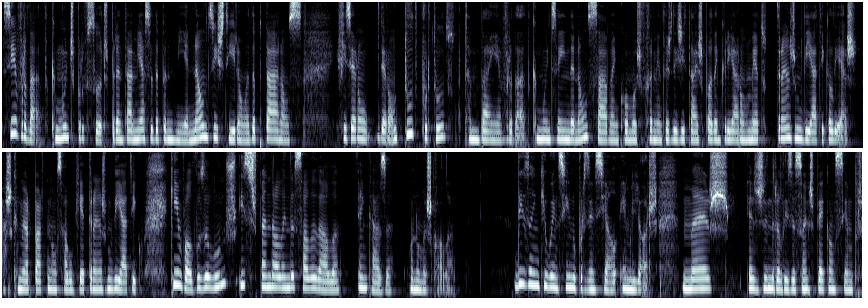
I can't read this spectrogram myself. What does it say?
Se é verdade que muitos professores, perante a ameaça da pandemia, não desistiram, adaptaram-se e fizeram, deram tudo por tudo, também é verdade que muitos ainda não sabem como as ferramentas digitais podem criar um método transmediático. Aliás, acho que a maior parte não sabe o que é transmediático, que envolve os alunos e se expande além da sala de aula, em casa ou numa escola. Dizem que o ensino presencial é melhor, mas as generalizações pecam sempre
